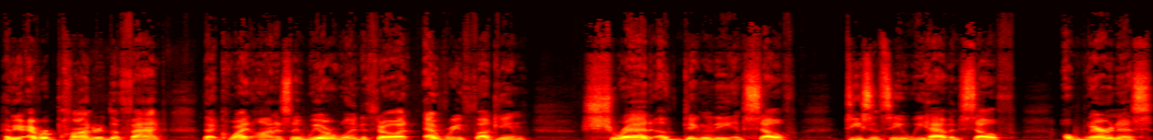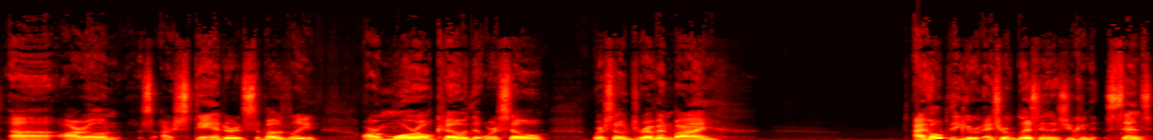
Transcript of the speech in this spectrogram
Have you ever pondered the fact that, quite honestly, we are willing to throw out every fucking shred of dignity and self decency we have and self awareness, uh, our own our standards supposedly, our moral code that we're so we're so driven by. I hope that you're as you're listening to this, you can sense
